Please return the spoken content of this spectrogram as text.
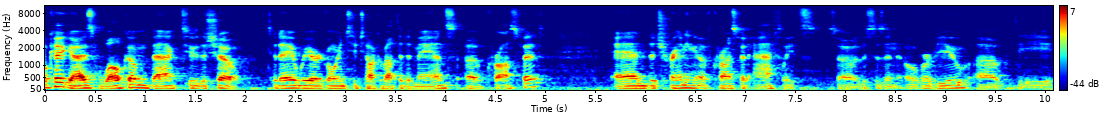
Okay, guys, welcome back to the show. Today we are going to talk about the demands of CrossFit and the training of CrossFit athletes. So, this is an overview of the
